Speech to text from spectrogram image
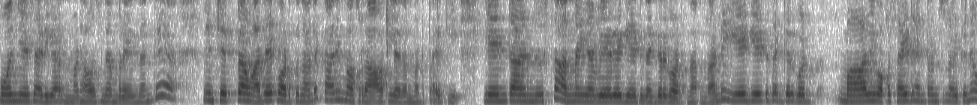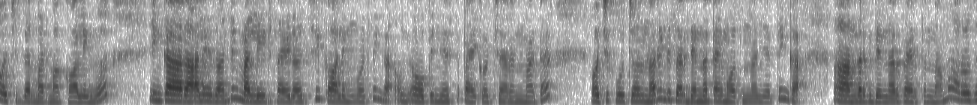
ఫోన్ చేసి అడిగారు అనమాట హౌస్ నెంబర్ ఏంటంటే మేము చెప్పాము అదే కొడుతున్నా అంటే కానీ మాకు రావట్లేదు అనమాట పైకి. ఏంటా అని చూస్తే అన్నయ్య వేరే గేట్ దగ్గర కొడుతున్నారు అనమాట అంటే ఏ గేట్ దగ్గర కొడు మాది ఒక సైడ్ ఎంట్రన్స్లో అయితేనే వచ్చింది అనమాట మాకు కాలింగ్. ఇంకా రాలేదు అంటే మళ్ళీ ఇటు సైడ్ వచ్చి కాలింగ్ కొడితే ఇంకా ఓపెన్ చేస్తే పైకి వచ్చారనమాట వచ్చి కూర్చొని ఉన్నారు. ఇంకా సరే డిన్నర్ టైం అవుతుందని చెప్పి ఇంకా అందరికి డిన్నర్ పెడుతున్నాము. ఆ రోజు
